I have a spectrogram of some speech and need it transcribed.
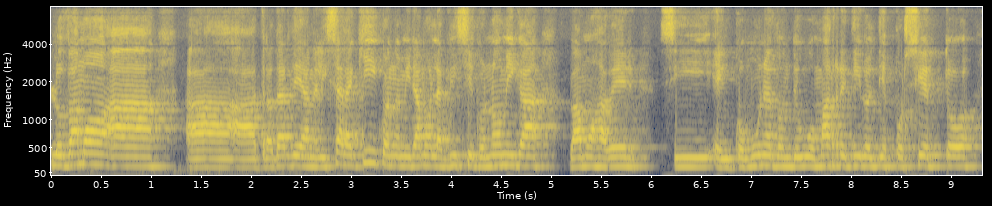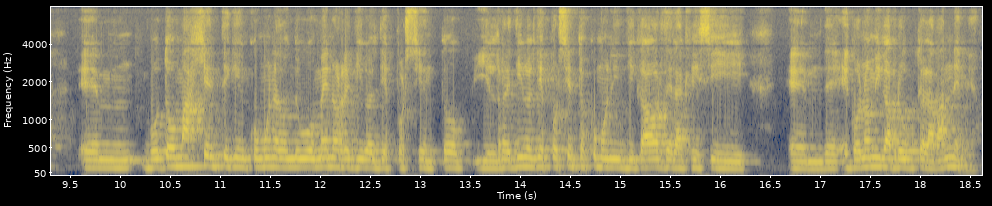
los vamos a, a- a tratar de analizar aquí. Cuando miramos la crisis económica, vamos a ver si en comunas donde hubo más retiro el 10%, em, votó más gente que en comunas donde hubo menos retiro el 10%. Y el retiro del 10% es como un indicador de la crisis em, de- económica producto de la pandemia.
